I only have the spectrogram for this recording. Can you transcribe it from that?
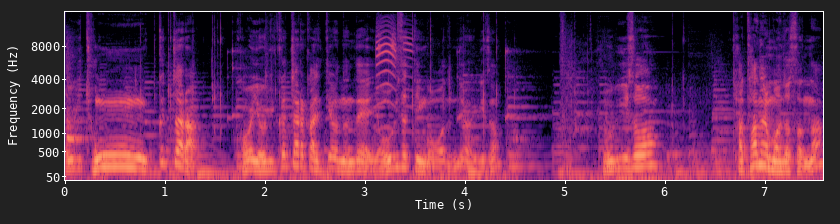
여기 종 끝자락. 거의 여기 끝자락까지 뛰었는데 여기서 뛴 거거든요 여기서. 여기서 자탄을 먼저 썼나?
